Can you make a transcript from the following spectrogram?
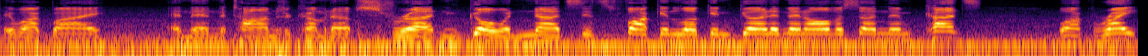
They walk by, and then the toms are coming up, strutting, going nuts. It's fucking looking good, and then all of a sudden, them cunts walk right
